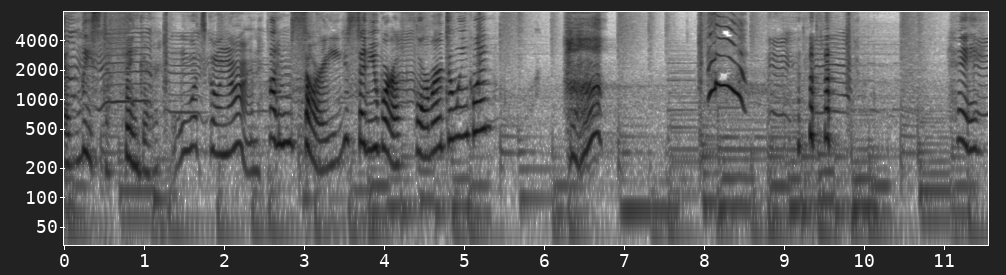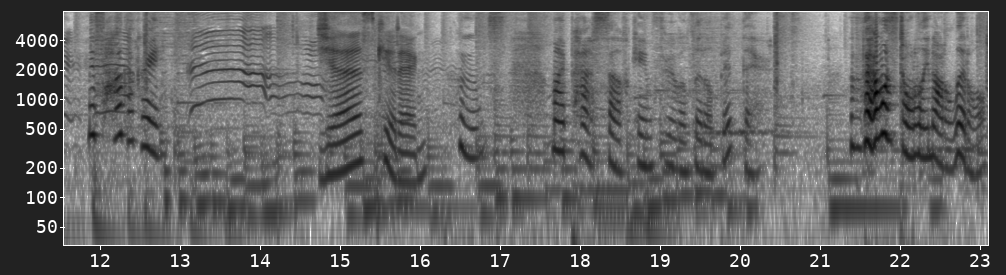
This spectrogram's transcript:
at least a finger. What's going on? I'm sorry, you said you were a former delinquent? Huh? Hey, Miss Hagakure. Just kidding. Oops. My past self came through a little bit there. That was totally not a little.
